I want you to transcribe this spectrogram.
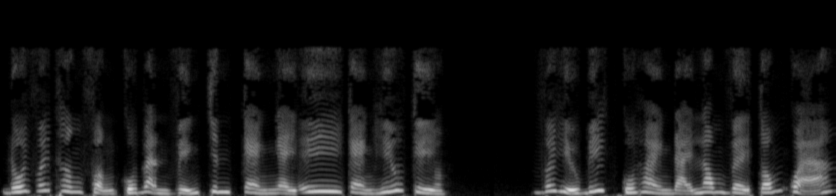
Đối với thân phận của Bành Viễn Chinh càng ngày y càng hiếu kỳ. Với hiểu biết của Hoàng Đại Long về tống quả,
